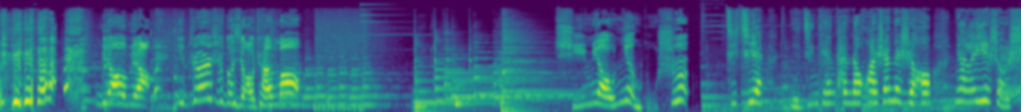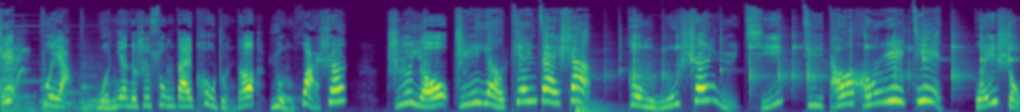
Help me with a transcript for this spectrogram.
妙妙，你真是个小馋猫。奇妙念古诗。琪琪，你今天看到华山的时候念了一首诗。对呀，我念的是宋代寇准的《咏华山》，只有只有天在上，更无山与齐。举头红日近，回首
